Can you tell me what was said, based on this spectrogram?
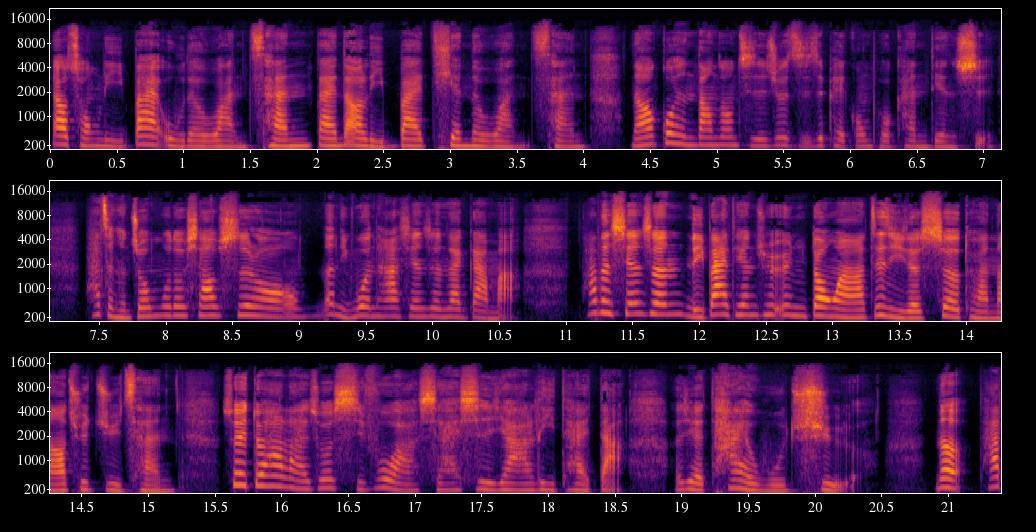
要从礼拜五的晚餐待到礼拜天的晚餐。然后过程当中其实就只是陪公婆看电视，他整个周末都消失喽。那你问他先生在干嘛？他的先生礼拜天去运动啊，自己的社团啊去聚餐，所以对他来说，媳妇啊实在是压力太大，而且太无趣了。那他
